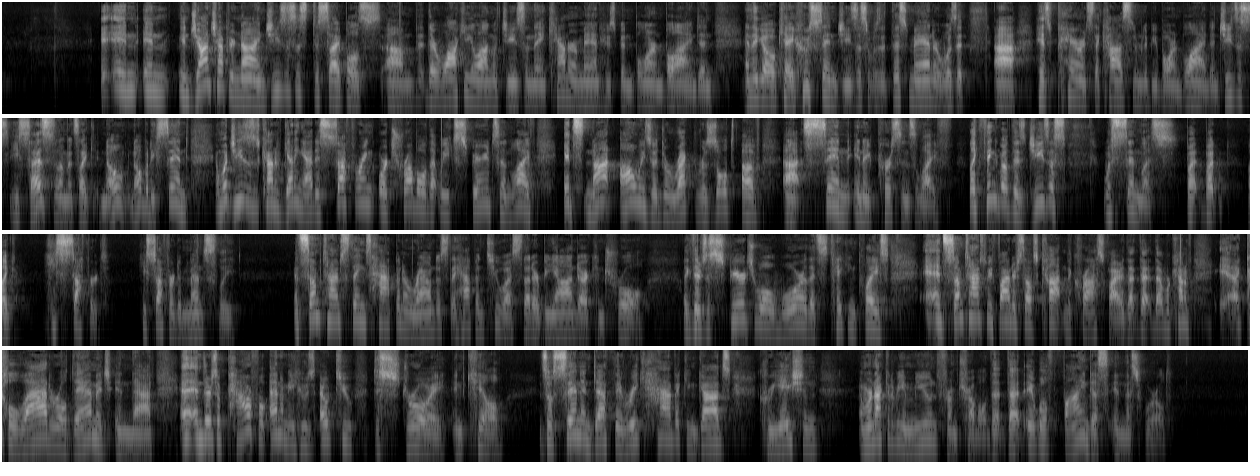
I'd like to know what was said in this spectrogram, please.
In, in, in John chapter 9, Jesus' disciples, um, they're walking along with Jesus and they encounter a man who's been born blind. And, and they go, okay, who sinned Jesus? Was it this man or was it uh, his parents that caused him to be born blind? And Jesus, he says to them, it's like, no, nobody sinned. And what Jesus is kind of getting at is suffering or trouble that we experience in life. It's not always a direct result of uh, sin in a person's life. Like, think about this Jesus was sinless, but, but like, he suffered. He suffered immensely. And sometimes things happen around us, they happen to us that are beyond our control. Like there's a spiritual war that's taking place. And sometimes we find ourselves caught in the crossfire, that, that, that we're kind of uh, collateral damage in that. And, and there's a powerful enemy who's out to destroy and kill. And so sin and death, they wreak havoc in God's creation. And we're not going to be immune from trouble, that, that it will find us in this world.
